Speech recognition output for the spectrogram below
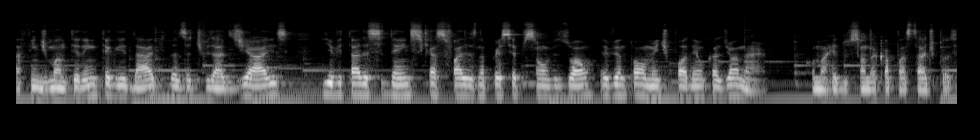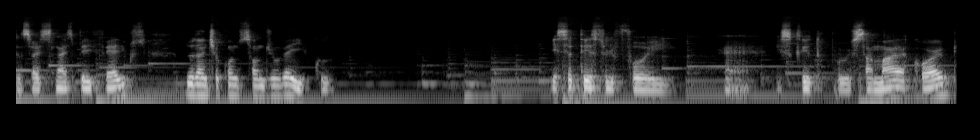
a fim de manter a integridade das atividades diárias e evitar acidentes que as falhas na percepção visual eventualmente podem ocasionar, como a redução da capacidade de processar sinais periféricos durante a condução de um veículo. Esse texto ele foi é, escrito por Samara Korb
